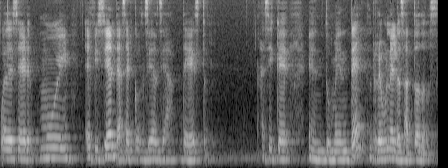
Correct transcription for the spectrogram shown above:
puede ser muy eficiente hacer conciencia de esto. Así que en tu mente, reúnelos a todos.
